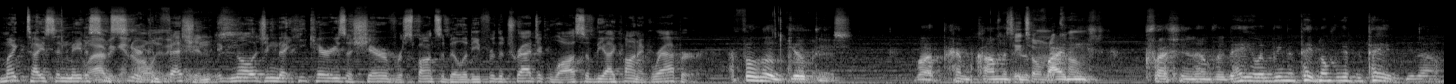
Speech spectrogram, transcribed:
Mike Tyson made a sincere confession acknowledging that he carries a share of responsibility for the tragic loss of the iconic rapper. I feel a little guilty about him coming he to the told him to fight, come. he's pressuring him for, hey, bring the tape, don't forget the tape, you know?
